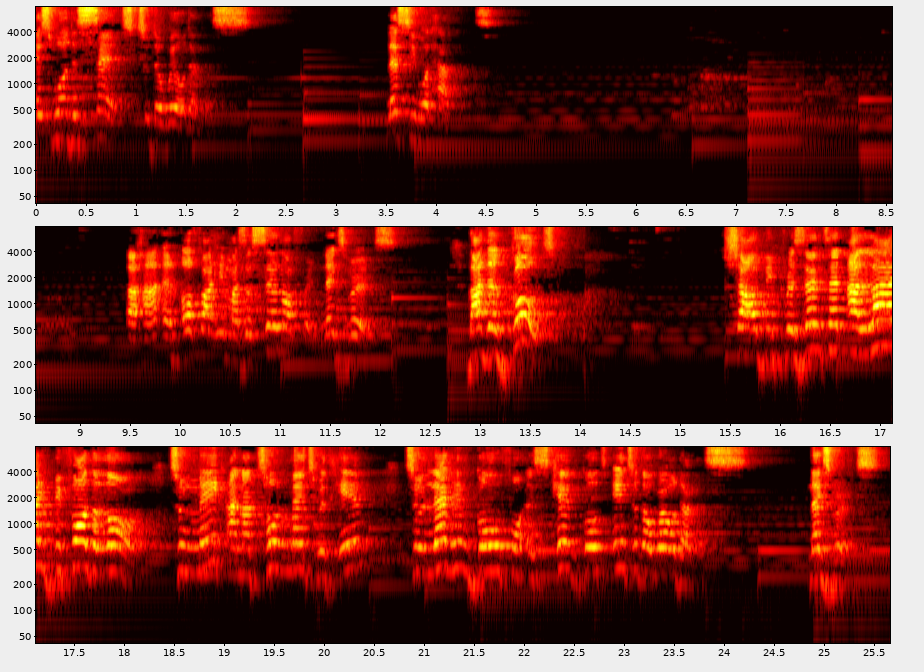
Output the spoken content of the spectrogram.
is what is sent to the wilderness. Let's see what happens. Uh huh. And offer him as a sin offering. Next verse. But the goat shall be presented alive before the Lord to make an atonement with him, to let him go for a scapegoat into the wilderness. Next verse.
